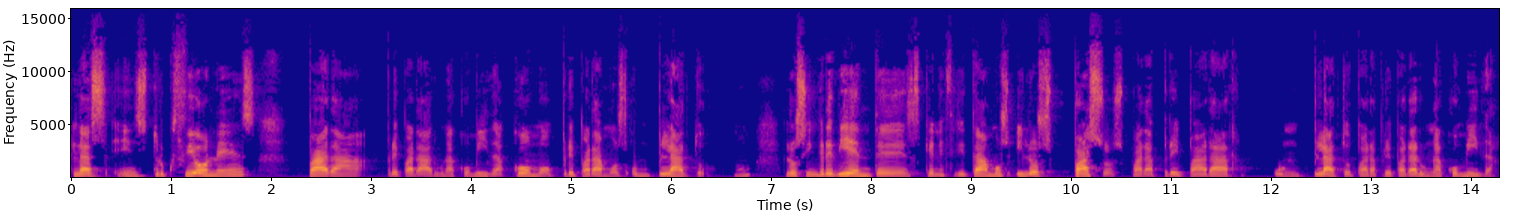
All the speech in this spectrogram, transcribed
las instrucciones para preparar una comida, cómo preparamos un plato, los ingredientes que necesitamos y los pasos para preparar un plato, para preparar una comida.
